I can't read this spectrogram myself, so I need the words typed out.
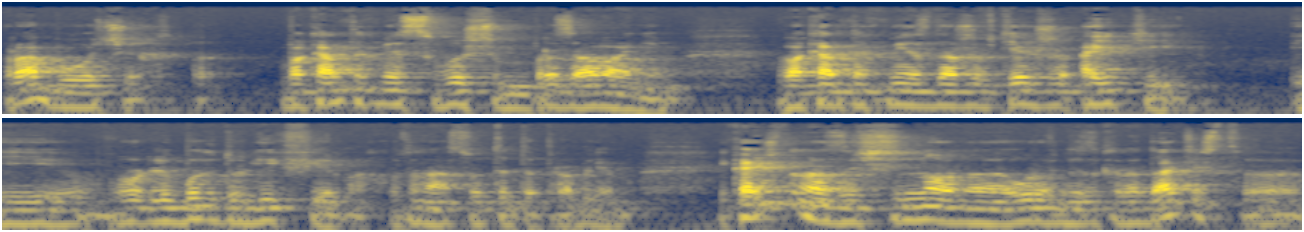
рабочих, вакантных мест с высшим образованием, вакантных мест даже в тех же IT и в любых других фирмах. Вот у нас вот эта проблема. И, конечно, у нас защищено на уровне законодательства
